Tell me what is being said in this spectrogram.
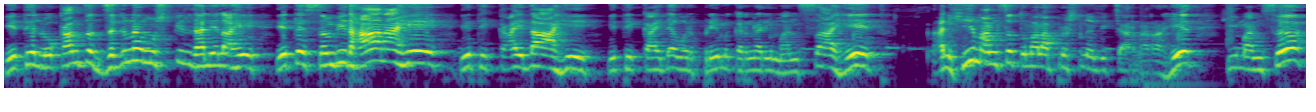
येथे लोकांचं जगणं मुश्किल झालेलं आहे. येथे संविधान आहे. येथे कायदा आहे. येथे कायद्यावर प्रेम करणारी माणसं आहेत. आणि ही माणसं तुम्हाला प्रश्न विचारणार आहेत. ही माणसं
